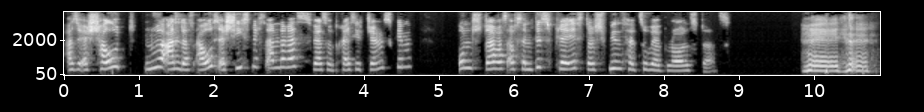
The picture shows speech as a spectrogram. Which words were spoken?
also er schaut nur anders aus, er schießt nichts anderes. Es wäre so 30 Gem-Skin. Und da was auf seinem Display ist, das spielt halt so wie Brawl Stars.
